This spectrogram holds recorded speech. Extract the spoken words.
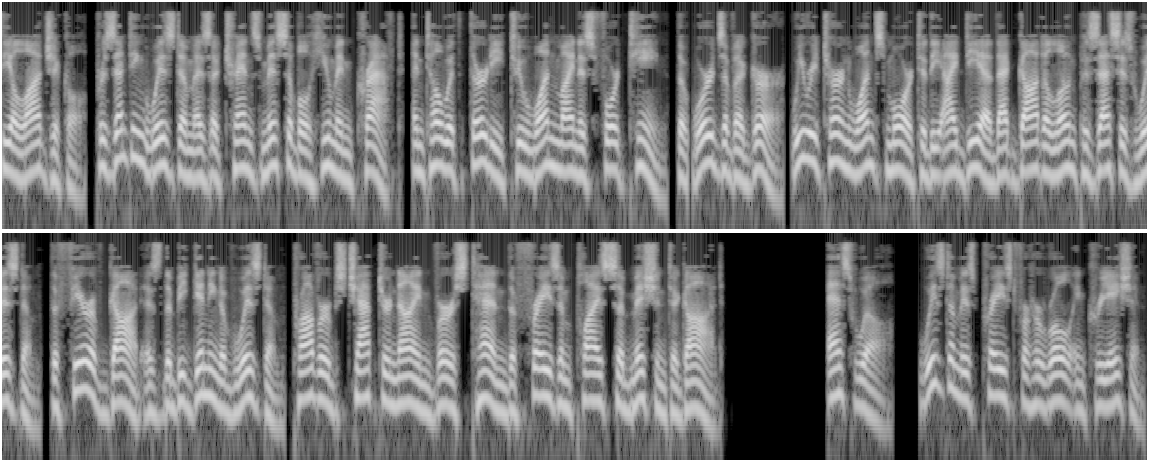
theological, presenting wisdom as a transmissible human craft, until with 30 to 1-14, the words of Agur, we return once more to the idea that God alone possesses wisdom, the fear of God is the beginning of wisdom Proverbs chapter 9 verse 10 The phrase implies submission to God. S will. Wisdom is praised for her role in creation.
